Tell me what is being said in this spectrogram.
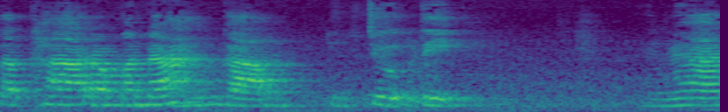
ตถารมณะกับจุติเห็นไหมคะ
